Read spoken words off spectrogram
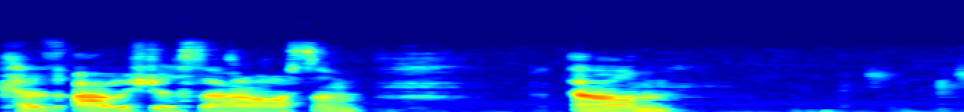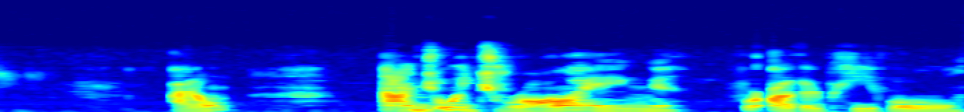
because I was just that awesome. Um, I don't, I enjoy drawing for other people.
